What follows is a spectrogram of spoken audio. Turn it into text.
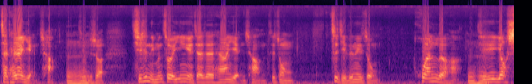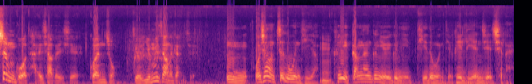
在台上演唱，嗯，就是说，其实你们做音乐在在台上演唱，这种自己的那种欢乐哈，其实要胜过台下的一些观众。有有没有这样的感觉？嗯，我想这个问题呀，可以刚刚跟有一个你提的问题可以连接起来。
